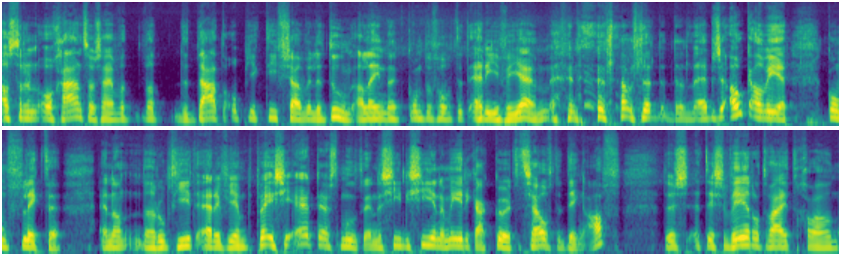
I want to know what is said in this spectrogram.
als er een orgaan zou zijn wat, wat de data objectief zou willen doen. Alleen dan komt bijvoorbeeld het RIVM en dan, dan, dan hebben ze ook alweer conflicten. En dan, dan roept hier het RIVM de PCR-test moet. En de CDC in Amerika keurt hetzelfde ding af. Dus het is wereldwijd gewoon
